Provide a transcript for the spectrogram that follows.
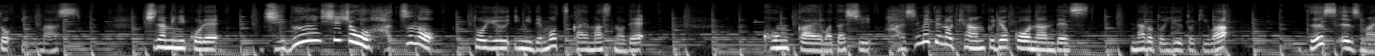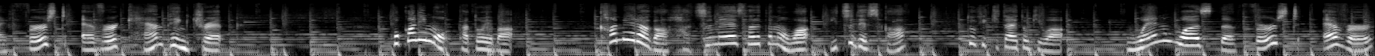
と言います。ちなみにこれ自分史上初のという意味でも使えますので今回私初めてのキャンプ旅行なんです。などという時は This is my first ever camping trip. 他にも例えばカメラが発明されたのはいつですか？と聞きたいときは When was the first ever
